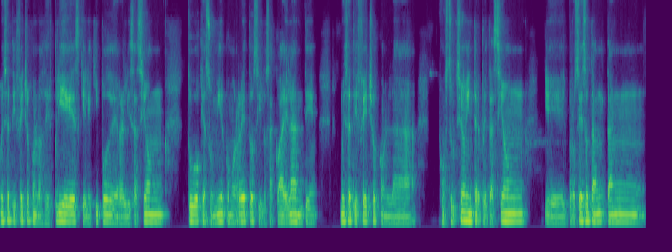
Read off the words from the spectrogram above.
muy satisfecho con los despliegues que el equipo de realización tuvo que asumir como retos y lo sacó adelante, muy satisfecho con la construcción interpretación el proceso tan, tan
